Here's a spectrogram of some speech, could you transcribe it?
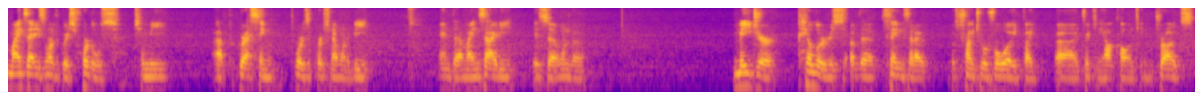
My anxiety is one of the greatest hurdles to me uh, progressing towards the person I want to be and uh, my anxiety is uh, one of the major pillars of the things that I was trying to avoid by uh, drinking alcohol and taking drugs.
